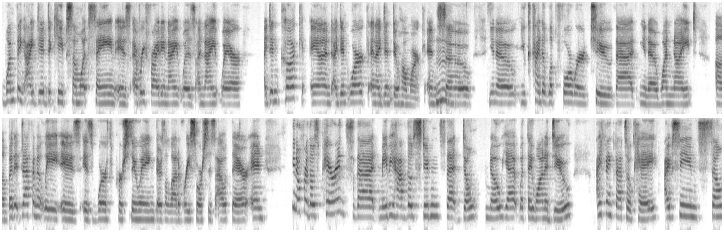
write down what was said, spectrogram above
one thing i did to keep somewhat sane is every friday night was a night where i didn't cook and i didn't work and i didn't do homework. And Mm. so you know you kind of look forward to that you know one night. Um, but it definitely is is worth pursuing. There's a lot of resources out there. And you know for those parents that maybe have those students that don't know yet what they want to do i think that's okay. I've seen so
